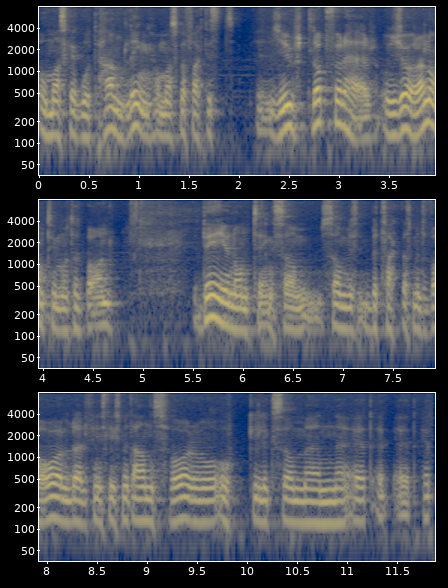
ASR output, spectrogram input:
om man ska gå till handling, om man ska faktiskt ge utlopp för det här och göra någonting mot ett barn det är ju någonting som, som vi betraktar som ett val där det finns liksom ett ansvar och, och liksom en ett, ett, ett, ett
